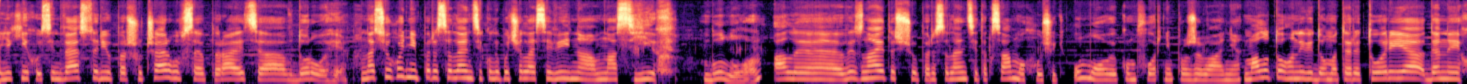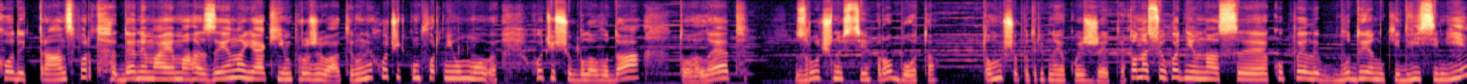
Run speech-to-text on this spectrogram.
якихось інвесторів, в першу чергу все впирається в дороги. На сьогодні переселенці, коли почалася війна, в нас їх. Було, але ви знаєте, що переселенці так само хочуть умови, комфортні проживання. Мало того, невідома територія, де не ходить транспорт, де немає магазину, як їм проживати. Вони хочуть комфортні умови, хочуть, щоб була вода, туалет, зручності, робота. Тому що потрібно якось жити. То на сьогодні в нас е, купили будинки дві сім'ї,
